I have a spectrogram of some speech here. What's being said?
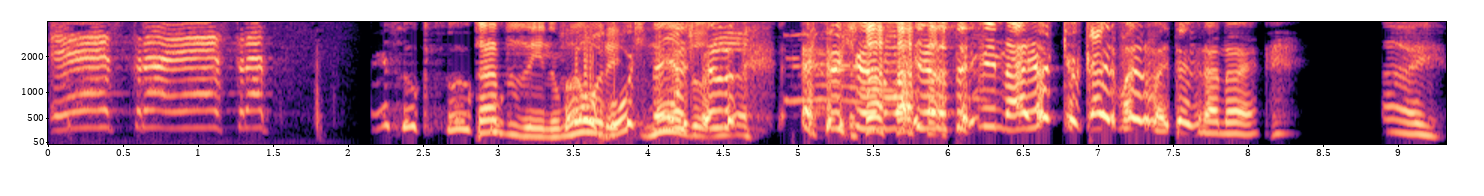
Extra, extra. É sou, sou eu. Traduzindo, Sou o Muri, host, né? Eu mundo. esperando, eu esperando o Mariana terminar. E aqui o cara, mas não vai terminar, não é? Ai.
